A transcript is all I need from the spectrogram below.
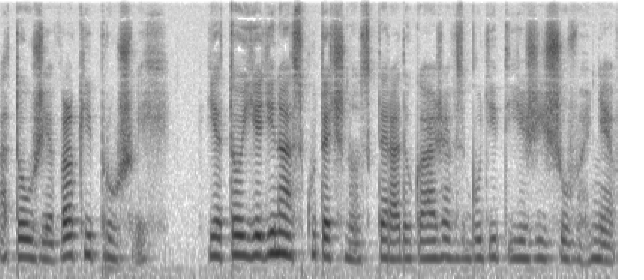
A to už je velký průšvih. Je to jediná skutečnost, která dokáže vzbudit Ježíšův hněv.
